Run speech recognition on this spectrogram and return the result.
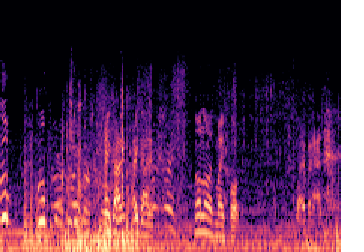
Oop! Oop! I got it, I got it. No, no, my fault. My bad.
